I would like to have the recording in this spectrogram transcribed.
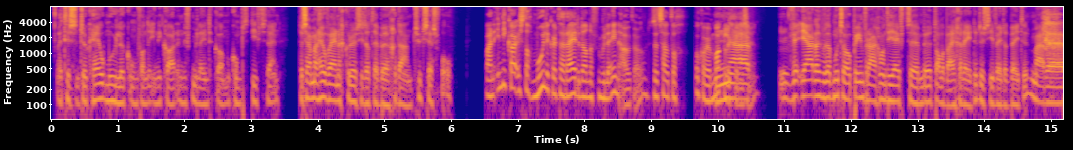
het is natuurlijk heel moeilijk om van de IndyCar in de Formule 1 te komen, competitief te zijn. Er zijn maar heel weinig coureurs die dat hebben gedaan, succesvol. Maar een IndyCar is toch moeilijker te rijden dan een Formule 1 auto? Dus dat zou toch ook alweer makkelijker nou, zijn? Ja, dat, dat, moeten we op invragen, want die heeft uh, het allebei gereden, dus die weet dat beter. Maar uh,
